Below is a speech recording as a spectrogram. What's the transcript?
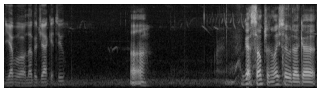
You have a leather jacket too. Uh, Alright. I got something. Let me see what I got.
